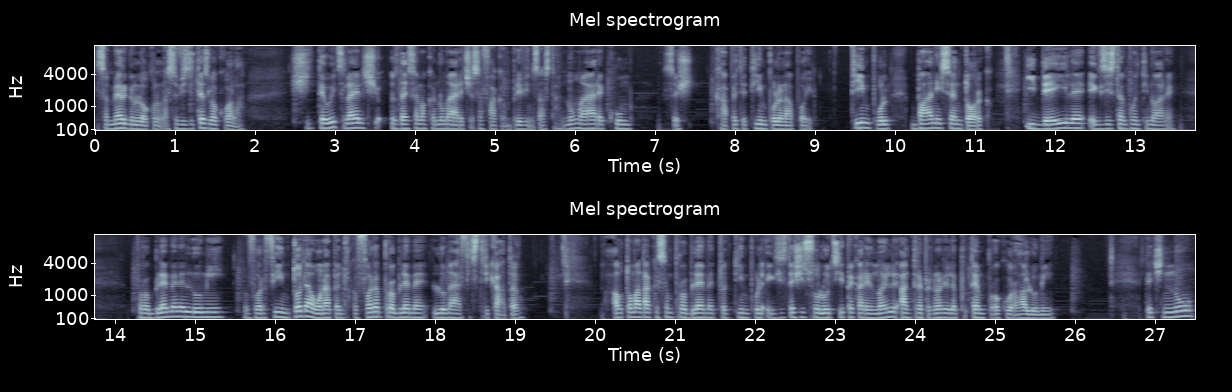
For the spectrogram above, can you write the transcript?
să merg în locul ăla, să vizitez locul ăla. Și te uiți la el și îți dai seama că nu mai are ce să facă în privința asta, nu mai are cum să-și capete timpul înapoi. Timpul, banii se întorc, ideile există în continuare. Problemele lumii vor fi întotdeauna pentru că fără probleme lumea ar fi stricată. Automat dacă sunt probleme tot timpul există și soluții pe care noi antreprenorii le putem procura lumii. Deci nu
